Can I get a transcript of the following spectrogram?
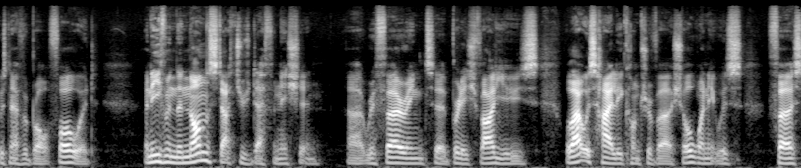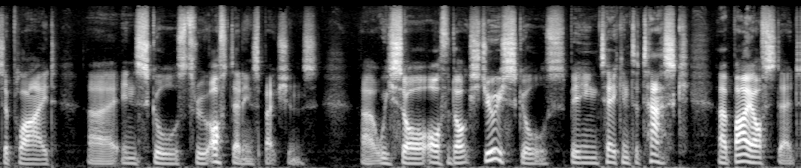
was never brought forward. And even the non statutory definition, uh, referring to British values, well, that was highly controversial when it was first applied uh, in schools through Ofsted inspections. Uh, we saw Orthodox Jewish schools being taken to task uh, by Ofsted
